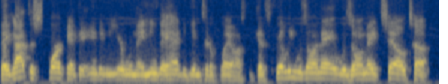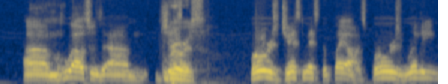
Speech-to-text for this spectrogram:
they got the spark at the end of the year when they knew they had to get into the playoffs because Philly was on a was on a tail tough. Um, who else was um, just, Brewers? Brewers just missed the playoffs. Brewers really,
